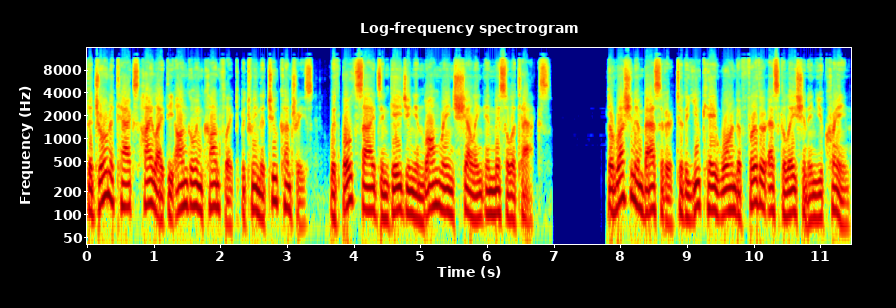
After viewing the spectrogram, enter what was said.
The drone attacks highlight the ongoing conflict between the two countries, with both sides engaging in long-range shelling and missile attacks. The Russian ambassador to the UK warned of further escalation in Ukraine,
